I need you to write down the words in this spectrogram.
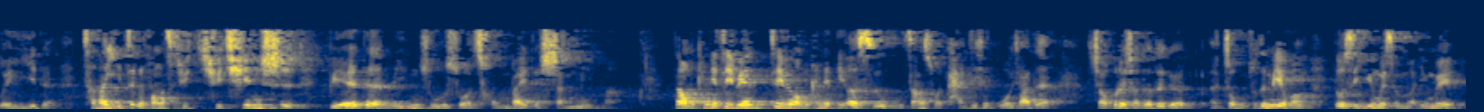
唯一的，常常以这个方式去去轻视别的民族所崇拜的神明嘛。那我们看见这边这边我们看见第二十五章所谈这些国家的。小或者小的这个呃种族的灭亡都是因为什么？因为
